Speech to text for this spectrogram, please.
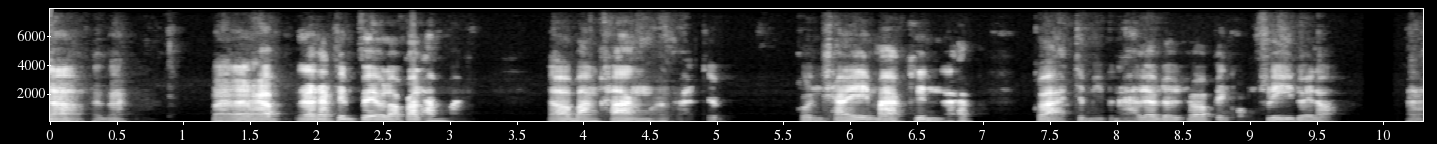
อ่าเห็นไหมมาแล้วครับ แล้วถ้าขึ้นเฟลเราก็ทำใหม่ แล้วบางครั้งมันอาจจะคนใช้มากขึ้นนะครับ ก็อาจจะมีปัญหาแล้วโดยเฉพาะเป็นของฟรีด้วยเนาะอ่า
